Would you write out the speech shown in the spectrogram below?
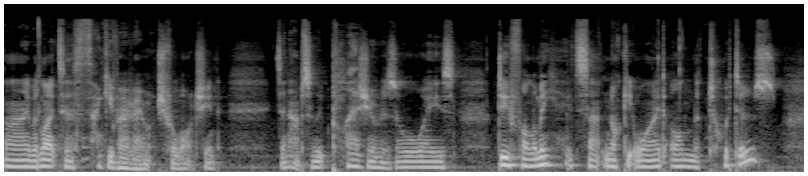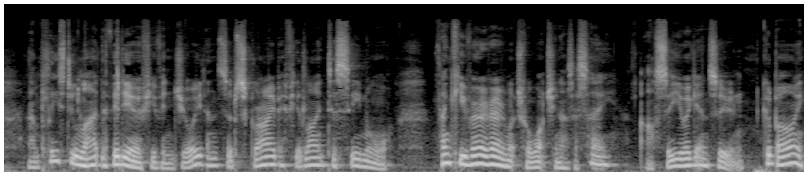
I would like to thank you very very much for watching. It's an absolute pleasure as always. Do follow me. It's at Knock It Wide on the Twitters. And please do like the video if you've enjoyed and subscribe if you'd like to see more. Thank you very, very much for watching, as I say. I'll see you again soon. Goodbye.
